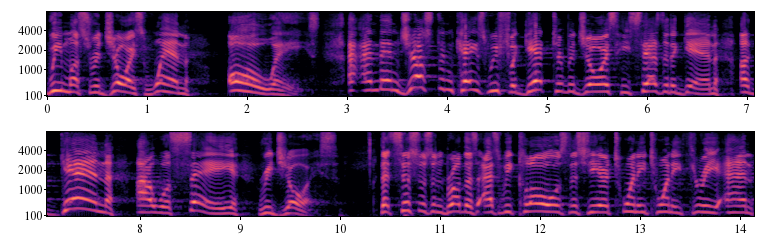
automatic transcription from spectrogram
we must rejoice when always. And then, just in case we forget to rejoice, he says it again. Again, I will say, rejoice that, sisters and brothers, as we close this year 2023 and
